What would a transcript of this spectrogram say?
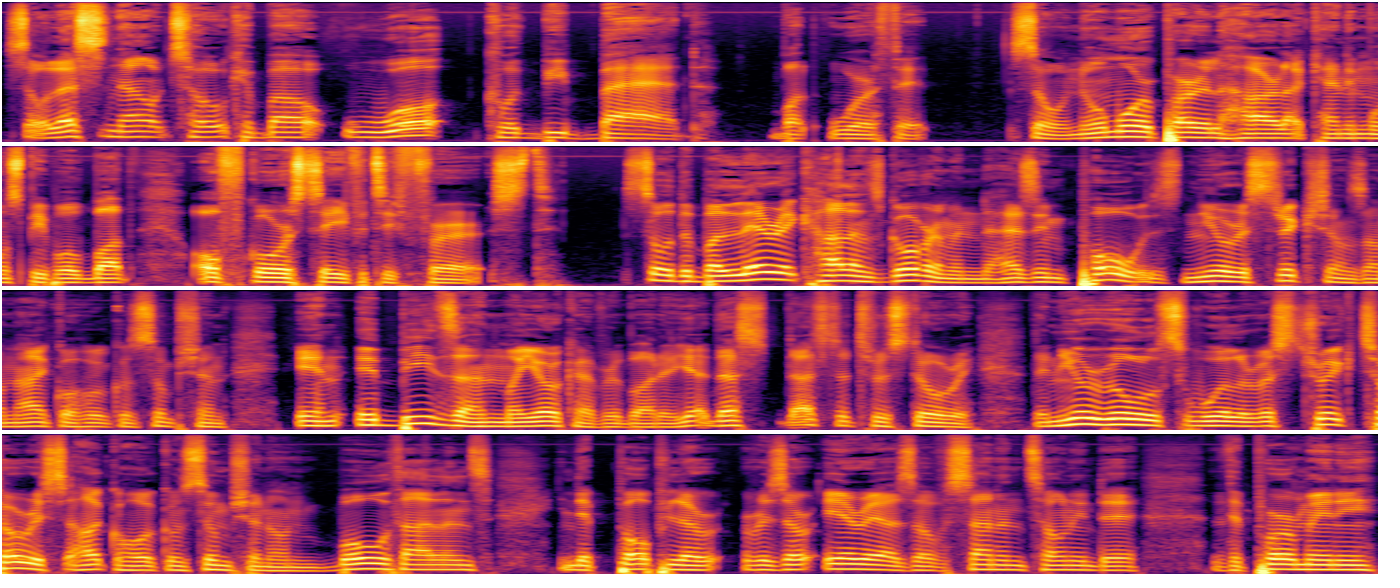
So let's now talk about what could be bad but worth it. So no more party hard like animals people, but of course safety first. So the Balearic Islands government has imposed new restrictions on alcohol consumption in Ibiza and Mallorca. Everybody, yeah, that's that's the true story. The new rules will restrict tourist alcohol consumption on both islands in the popular resort areas of San Antonio de the Portmany,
